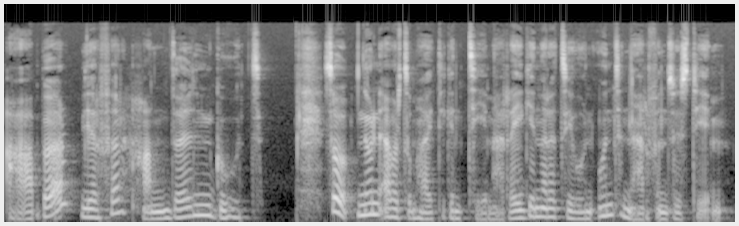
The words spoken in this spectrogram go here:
aber wir verhandeln gut. So, nun aber zum heutigen Thema Regeneration und Nervensystem.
